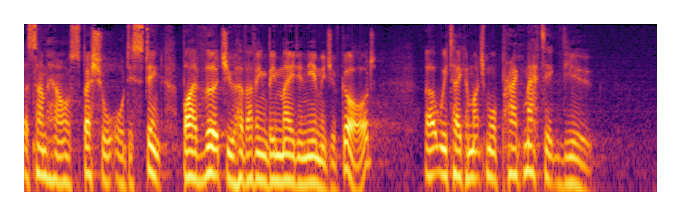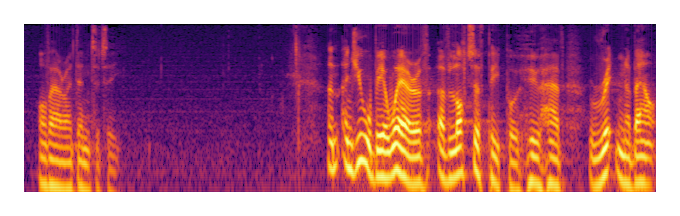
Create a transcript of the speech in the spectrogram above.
as somehow special or distinct by virtue of having been made in the image of God. Uh, we take a much more pragmatic view of our identity. Um, and you will be aware of, of lots of people who have written about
